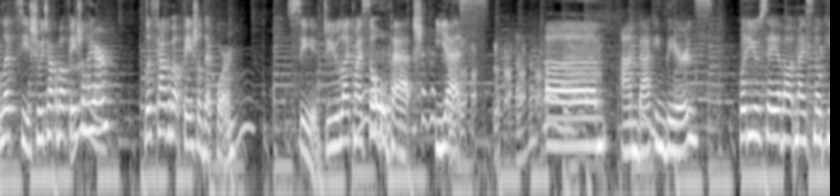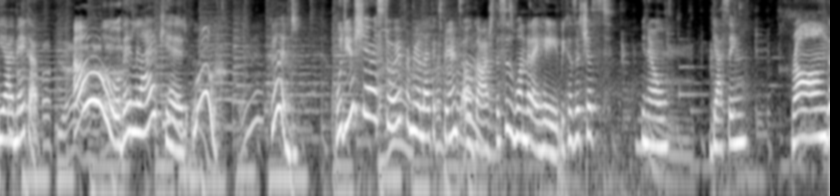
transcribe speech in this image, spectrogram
Let's see. Should we talk about facial hair? Let's talk about facial decor. Let's see. Do you like my soul patch? Yes. Um, I'm backing beards. What do you say about my smoky eye makeup? Oh, they like it. Ooh, good. Would you share a story from your life experience? Oh gosh, this is one that I hate because it's just, you know, guessing. Wrong.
